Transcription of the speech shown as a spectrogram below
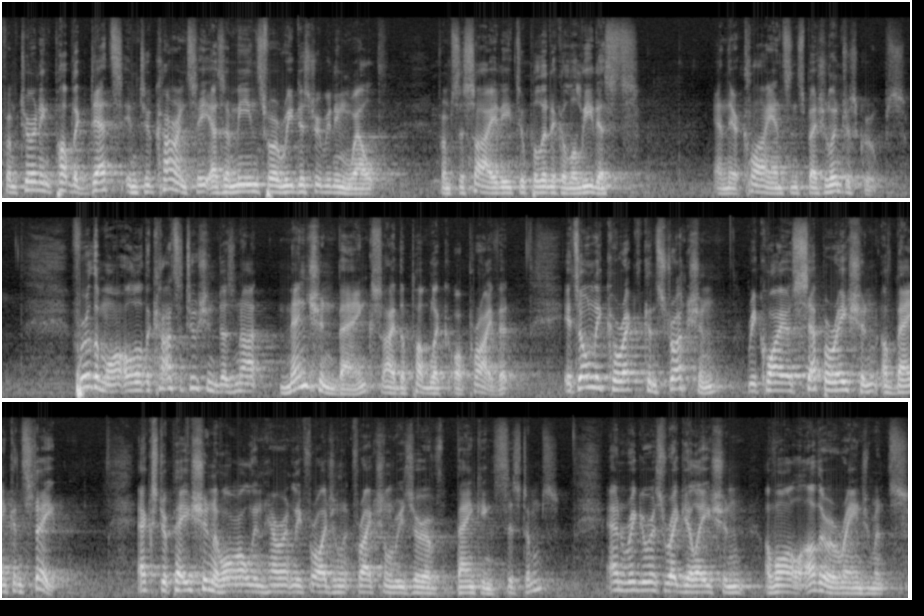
from turning public debts into currency as a means for redistributing wealth from society to political elitists and their clients and special interest groups. Furthermore, although the Constitution does not mention banks, either public or private, its only correct construction requires separation of bank and state, extirpation of all inherently fraudulent fractional reserve banking systems, and rigorous regulation of all other arrangements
